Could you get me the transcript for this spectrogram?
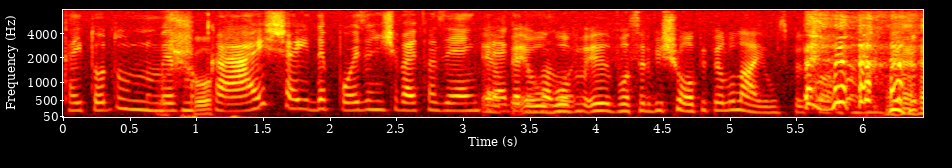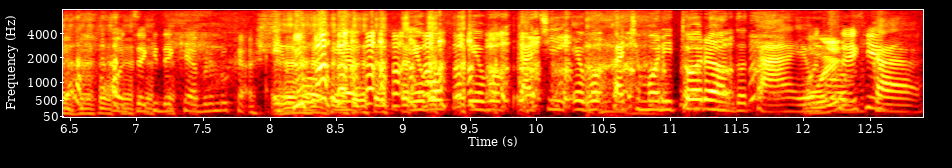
cair todo no, mesmo chopp. caixa e depois a gente vai fazer a É, entrega eu, do valor. vou, eu vou servir chopp pelo Lions, pessoal. Pode ser que dê quebra no caixa. Eu, vou- eu, eu vou, eu, vou ficar te, eu vou ficar te monitorando, tá? Eu Pode vou ser que- ficar...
